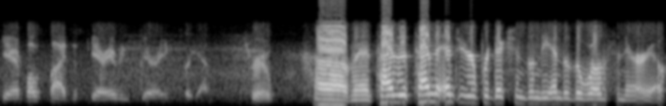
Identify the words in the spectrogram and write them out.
scared. Both sides are scary. Everything's scary. So yeah, true. Oh man, time to time to enter your predictions on the end of the world scenario.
